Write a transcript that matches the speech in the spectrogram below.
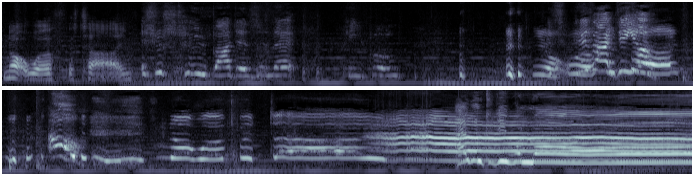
Not worth the time. It's just too bad, isn't it, people? it's not it's worth his idea. oh, it's not worth the time. I want to do one more.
